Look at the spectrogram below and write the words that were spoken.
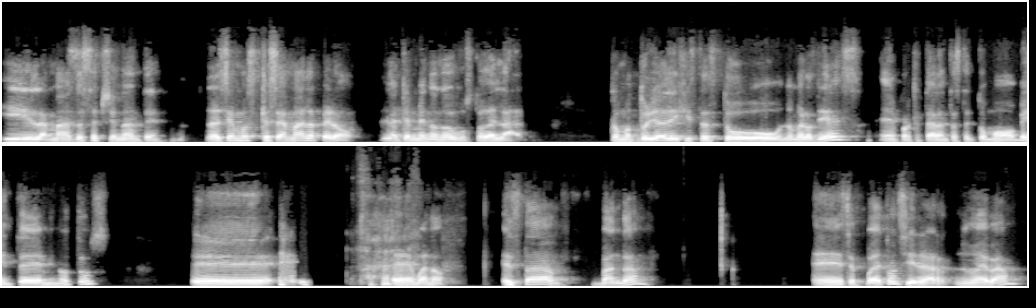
y la más decepcionante. No decíamos que sea mala, pero la que menos nos gustó del álbum. Como tú ya dijiste es tu número 10, eh, porque te adelantaste como 20 minutos. Eh, bueno, esta banda se puede considerar nueva,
